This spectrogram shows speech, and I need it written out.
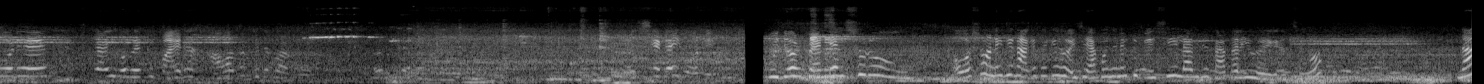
করে যাই হোক একটু বাইরে হাওয়া তো খেতে পারব সেটাই বলে পুজোর প্যান্ডেল শুরু অবশ্য অনেকদিন আগে থেকে হয়েছে। এখন যেন একটু বেশিই লাগছে তাড়াতাড়ি হয়ে গেছে গো। না?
